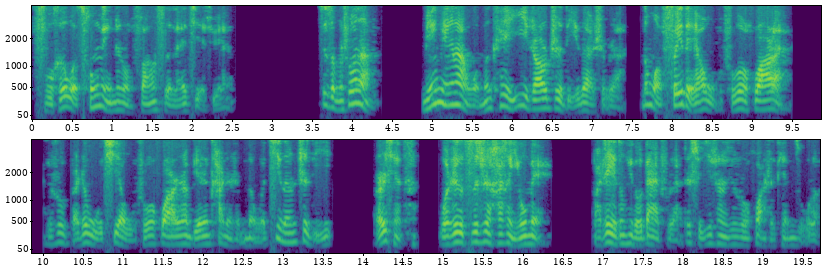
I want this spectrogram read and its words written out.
符合我聪明这种方式来解决。这怎么说呢？明明呢我们可以一招制敌的，是不是？那我非得要舞出个花来，就说把这武器啊舞出个花，让别人看着什么呢？我既能制敌，而且呢我这个姿势还很优美。把这些东西都带出来，这实际上就是画蛇添足了。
